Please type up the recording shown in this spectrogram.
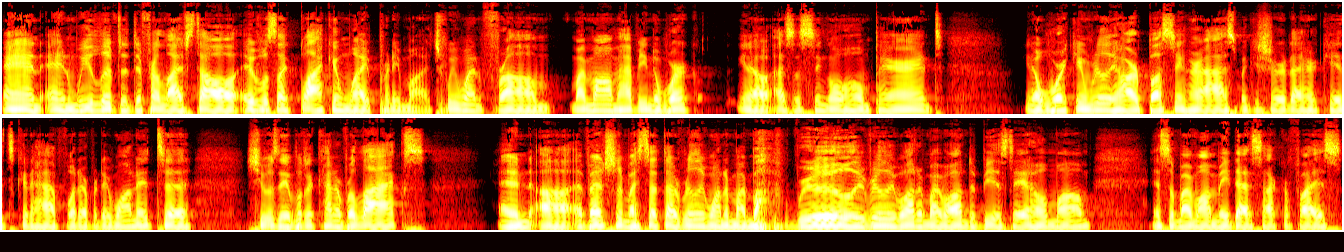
and and we lived a different lifestyle. It was like black and white pretty much. We went from my mom having to work, you know, as a single home parent, you know, working really hard, busting her ass, making sure that her kids could have whatever they wanted to she was able to kind of relax. And uh, eventually my stepdad really wanted my mom really, really wanted my mom to be a stay at home mom. And so my mom made that sacrifice.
